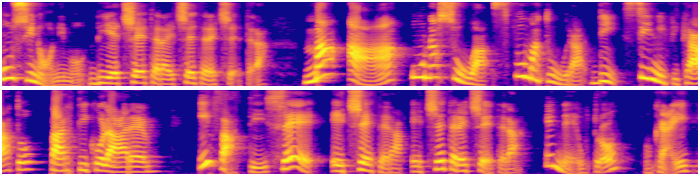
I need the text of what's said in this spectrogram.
un sinonimo di eccetera, eccetera, eccetera, ma ha una sua sfumatura di significato particolare. Infatti, se eccetera, eccetera, eccetera è neutro, ok?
